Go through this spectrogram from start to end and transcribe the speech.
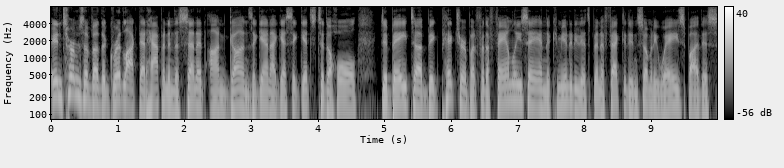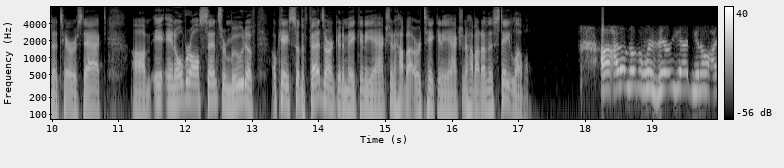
In terms of uh, the gridlock that happened in the Senate on guns, again, I guess it gets to the whole debate, uh, big picture. But for the families and the community that's been affected in so many ways by this uh, terrorist act, um, an overall sense or mood of okay, so the feds aren't going to make any action. How about or take any action? How about on the state level? Uh, I don't know that we're there yet. You know, I,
